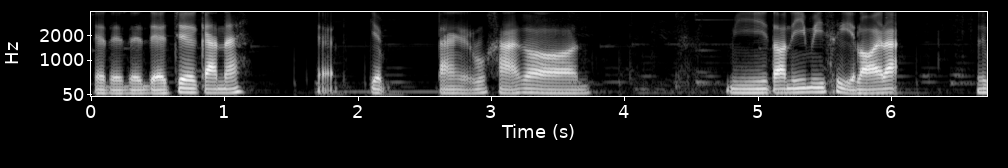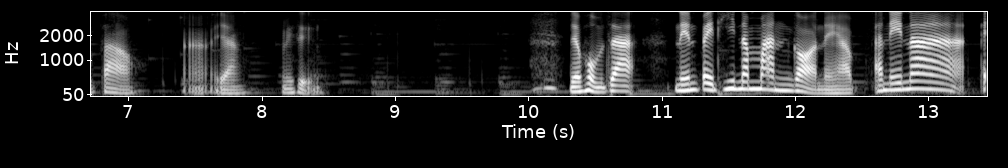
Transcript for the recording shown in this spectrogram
เดี๋ยวเดี๋ยวเดี๋ยวเจอกันนะ เดี๋ยวเก็บตังค์จากลูกค้าก่อน มีตอนนี้มีสี่ร้อยละ หรือเปล่า อ่า ยังไม่ถึง เดี๋ยวผมจะเน้นไปที่น้ำมันก่อนนะครับ อันนี้น่าไอ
